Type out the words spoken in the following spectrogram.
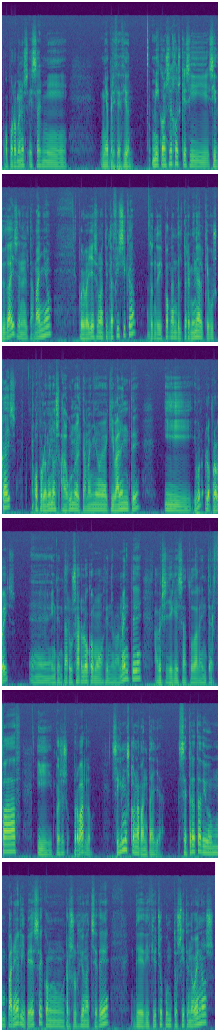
o por lo menos esa es mi, apreciación. Mi consejo es que si, dudáis en el tamaño, pues vayáis a una tienda física donde dispongan del terminal que buscáis, o por lo menos alguno del tamaño equivalente, y, bueno, lo probéis. Eh, intentar usarlo como hacéis normalmente, a ver si lleguéis a toda la interfaz y pues eso, probarlo. Seguimos con la pantalla. Se trata de un panel IPS con resolución HD de 18.7 novenos,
